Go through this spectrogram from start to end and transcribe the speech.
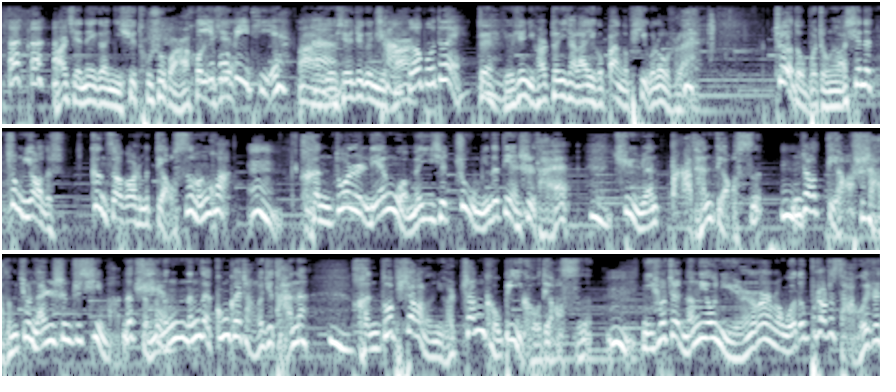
而且那个你去图书馆或者衣不有些啊，嗯有些这个女孩场合不对，对，有些女孩蹲下来以后半个屁股露出来，这都不重要。现在重要的是更糟糕什么屌丝文化。嗯很多人连我们一些著名的电视台，居然大谈屌丝。你知道屌是啥东西？就是男人生殖器嘛。那怎么能能在公开场合去谈呢？很多漂亮的女孩张口闭口屌丝。嗯，你说这能有女人味吗？我都不知道这咋回事，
